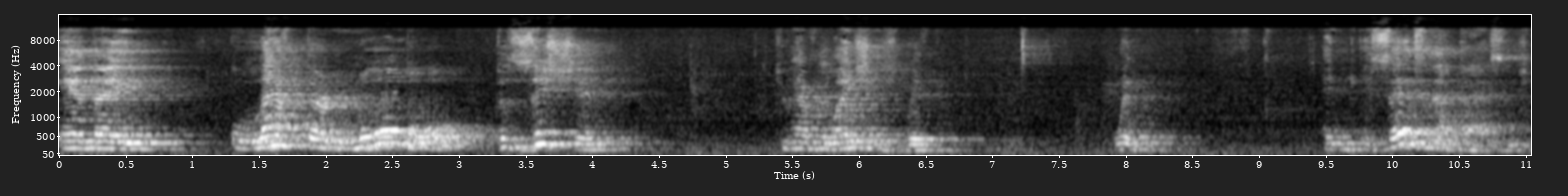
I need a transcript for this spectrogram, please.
and they left their normal position to have relations with women. And it says in that passage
